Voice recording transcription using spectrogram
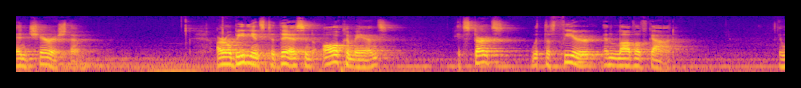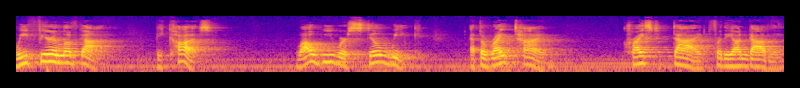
and cherish them. Our obedience to this and all commands, it starts with the fear and love of God. And we fear and love God because while we were still weak, at the right time, Christ died for the ungodly.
